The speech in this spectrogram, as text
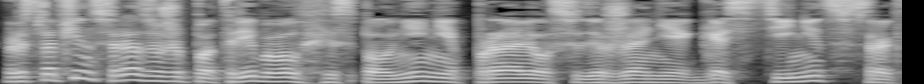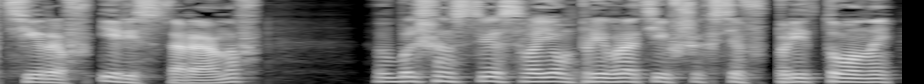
Ростовчин сразу же потребовал исполнения правил содержания гостиниц, трактиров и ресторанов, в большинстве своем превратившихся в притоны,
